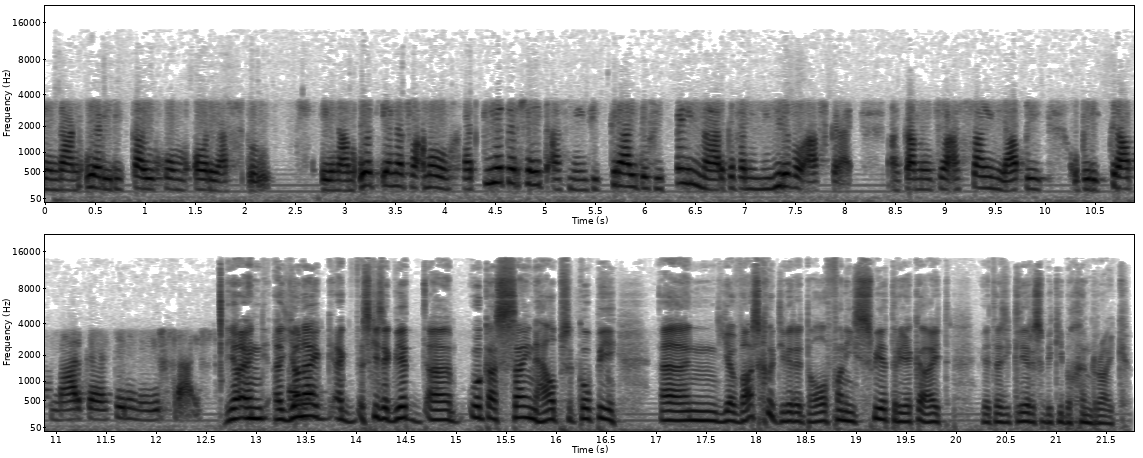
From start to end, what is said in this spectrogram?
en dan oor hierdie kougom area spoel. en dan ook eene vir almal wat kleuters het as mens die kruit of die penmerke van die mure wil afkry dan kan mens so 'n asyn lappie op hierdie krapmerke teen die muur vryf. Ja en uh, Jonna ek ek ekskuus ek weet uh, ook asyn help se koppie en jou wasgoed, jy weet dit haal van die sweetreuke uit, weet as die klere so 'n bietjie begin ruik.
